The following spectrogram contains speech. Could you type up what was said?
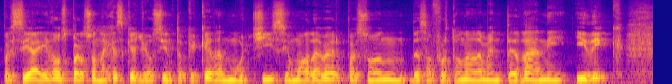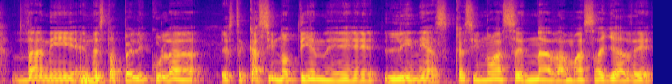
pues sí hay dos personajes que yo siento que quedan muchísimo a deber, pues son desafortunadamente Danny y Dick. Danny en esta película este casi no tiene líneas, casi no hace nada más allá de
